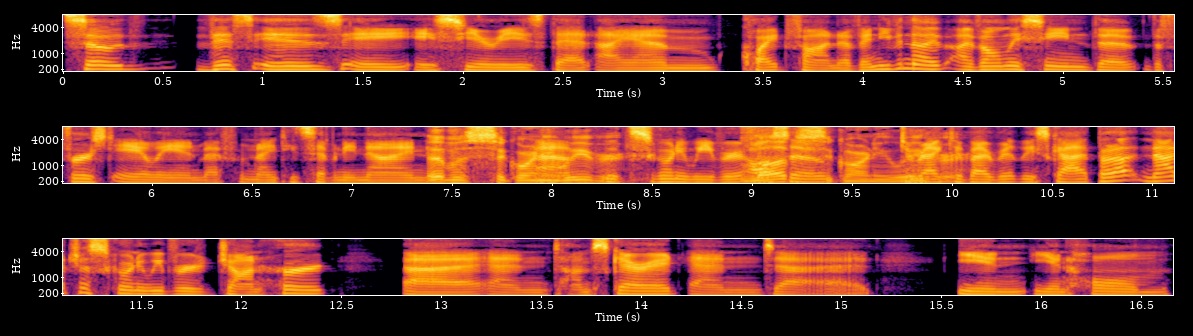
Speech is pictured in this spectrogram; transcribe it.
So this is a, a series that I am quite fond of, and even though I've, only seen the the first Alien back from 1979, It was Sigourney um, Weaver. with Sigourney Weaver, Love also Sigourney Weaver. directed by Ridley Scott, but uh, not just Sigourney Weaver, John Hurt uh, and Tom Skerritt and uh, Ian Ian Holm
